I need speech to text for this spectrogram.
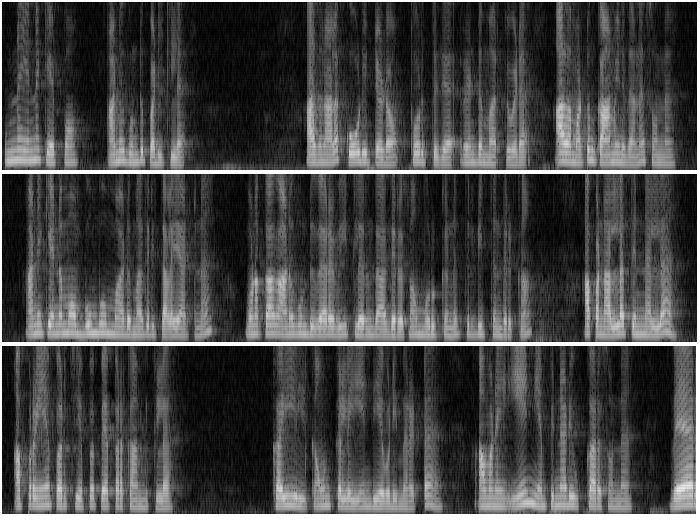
உன்னை என்ன கேட்போம்? அணுகுண்டு படிக்கல. அதனால் கோடிட்ட இடம் பொறுத்துக ரெண்டு மார்க்கு விட. அதை மட்டும் காமின்னு தானே சொன்னேன் அன்னைக்கு என்னமோ பூம்பும் மாடு மாதிரி தலையாட்டின. உனக்காக அணுகுண்டு வேற வீட்டில் இருந்த அதிரசம் முறுக்குன்னு திருடி தந்திருக்கான். அப்போ நல்லா தின்னல்ல? அப்புறம் ஏன் பறிச்சு எப்போ பேப்பரை காமிக்கல? கையில் கவுண்ட்கல்லை ஏந்தியபடி மிரட்ட அவனை ஏன் என் பின்னாடி உட்கார சொன்ன? வேற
